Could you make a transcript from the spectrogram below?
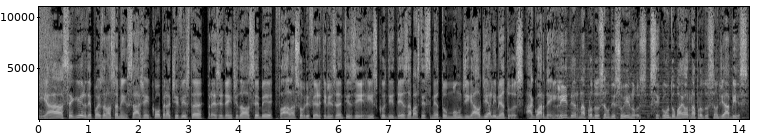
E a seguir, depois da nossa mensagem cooperativista, presidente da OCB fala sobre fertilizantes e risco de desabastecimento mundial de alimentos. Aguardem. Líder na produção de suínos, segundo maior na produção de aves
